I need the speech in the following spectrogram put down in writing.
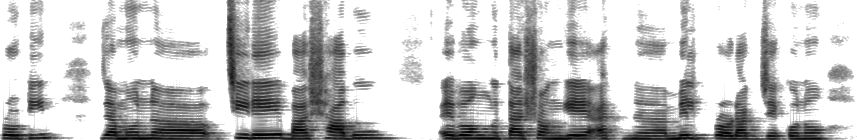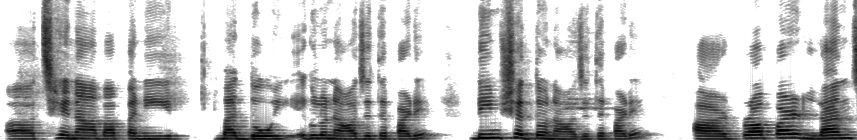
প্রোটিন যেমন চিড়ে বা সাবু এবং তার সঙ্গে এক মিল্ক প্রোডাক্ট যে কোনো ছেনা বা পনির বা দই এগুলো নেওয়া যেতে পারে। ডিম সেদ্ধ নেওয়া যেতে পারে। আর প্রপার লাঞ্চ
